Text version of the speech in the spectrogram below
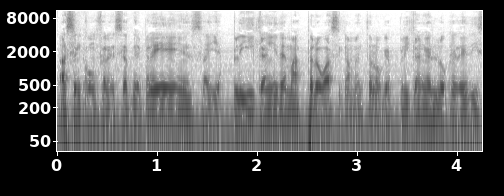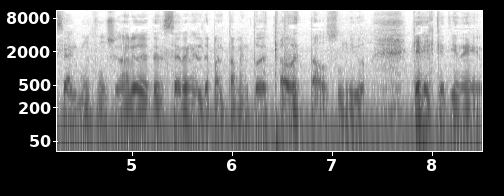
hacen conferencias de prensa y explican y demás, pero básicamente lo que explican es lo que le dice algún funcionario de tercera en el Departamento de Estado de Estados Unidos, que es el que tiene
